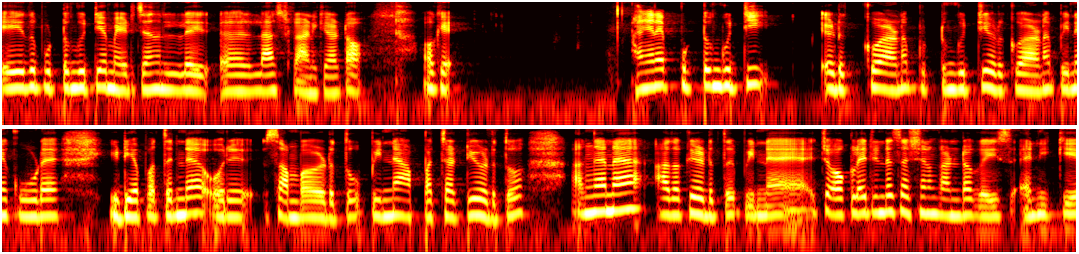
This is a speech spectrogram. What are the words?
ഏത് പുട്ടുംകുറ്റിയാണ് മേടിച്ചതെന്ന് ലാസ്റ്റ് കാണിക്കാം കേട്ടോ. ഓക്കെ. അങ്ങനെ പുട്ടുംകുറ്റി എടുക്കുകയാണ് പുട്ടും കുറ്റി എടുക്കുകയാണ് പിന്നെ കൂടെ ഇടിയപ്പത്തിന്റെ ഒരു സംഭവം എടുത്തു പിന്നെ അപ്പച്ചട്ടിയും എടുത്തു. അങ്ങനെ അതൊക്കെ എടുത്ത് പിന്നെ ചോക്ലേറ്റിന്റെ സെഷൻ കണ്ടോ ഗൈസ്? എനിക്ക്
